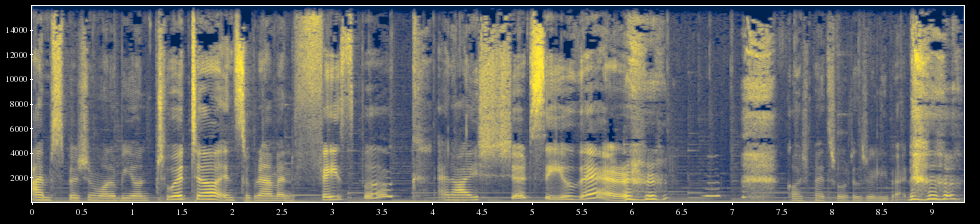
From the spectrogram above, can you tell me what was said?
i'm spiritual wannabe on twitter instagram and facebook. And i should see you there. Gosh my throat is really bad.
